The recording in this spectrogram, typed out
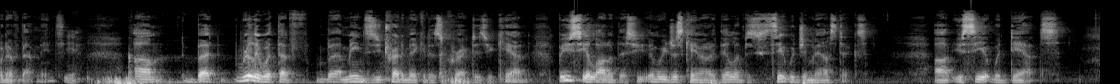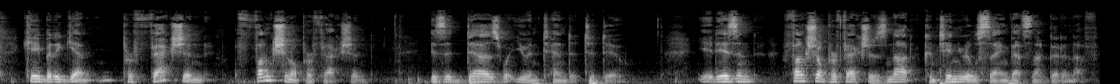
whatever that means. Yeah. Um, but really, what that means is you try to make it as correct as you can. But you see a lot of this, and we just came out of the Olympics. You see it with gymnastics. Uh, you see it with dance. Okay, but again, perfection, functional perfection, is it does what you intend it to do. It isn't functional perfection is not continually saying that's not good enough.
